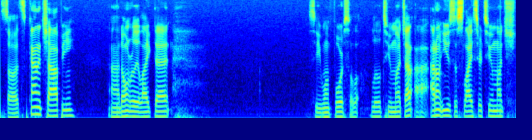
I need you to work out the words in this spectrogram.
So it's kind of choppy. I uh, don't really like that. See, one fourth a little too much. I, I I don't use the slicer too much.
